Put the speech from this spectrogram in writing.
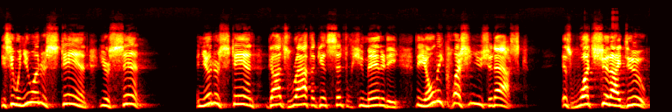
You see, when you understand your sin and you understand God's wrath against sinful humanity, the only question you should ask is what should I do?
